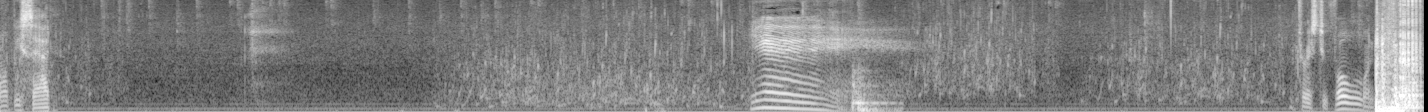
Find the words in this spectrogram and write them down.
I'll be sad. Yay! Choice to full and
